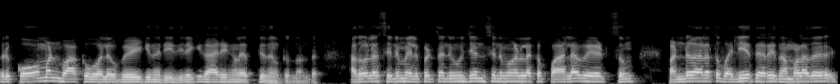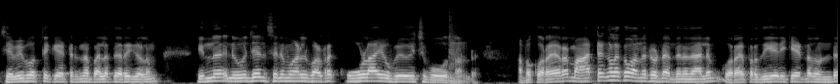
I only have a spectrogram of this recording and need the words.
ഒരു കോമൺ വാക്ക് പോലെ ഉപയോഗിക്കുന്ന രീതിയിലേക്ക് കാര്യങ്ങൾ എത്തി നിൽക്കുന്നുണ്ട്. അതുപോലെ സിനിമയിൽ ഇപ്പോഴത്തെ ന്യൂജൻ സിനിമകളിലൊക്കെ പല വേഡ്സും പണ്ട് കാലത്ത് വലിയ തെറി നമ്മളത് ചെവി പൊത്തി കേട്ടിരുന്ന പല തെറികളും ഇന്ന് ന്യൂജൻ സിനിമകളിൽ വളരെ കൂളായി ഉപയോഗിച്ച് പോകുന്നുണ്ട്. അപ്പോൾ കുറേയേറെ മാറ്റങ്ങളൊക്കെ വന്നിട്ടുണ്ട്. എന്നിരുന്നാലും കുറേ പ്രതികരിക്കേണ്ടതുണ്ട്.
